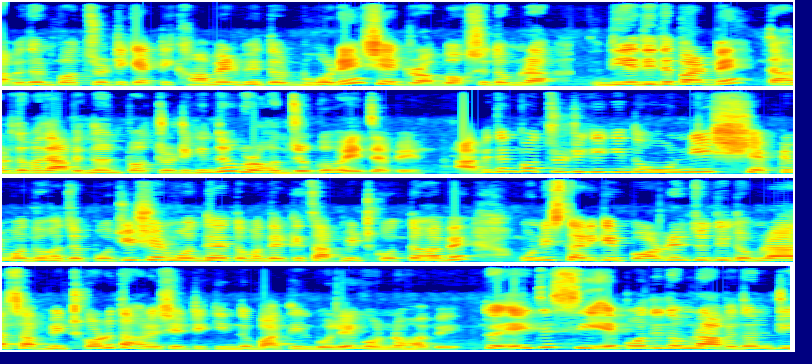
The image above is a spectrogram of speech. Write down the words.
আবেদনপত্রটিকে একটি খামের ভেতর ভরে সেই ড্রপ বক্সে তোমরা দিয়ে দিতে পারবে। তাহলে তোমাদের আবেদনপত্রটি কিন্তু গ্রহণযোগ্য হয়ে যাবে। আবেদনপত্রটিকে কিন্তু উনিশ সেপ্টেম্বর দু হাজার পঁচিশের মধ্যে তোমাদেরকে সাবমিট করতে হবে। উনিশ তারিখের পরে যদি তোমরা সাবমিট করো, তাহলে সেটি কিন্তু বাতিল বলে গণ্য হবে। তো এই যে সি, এ পদে তোমরা আবেদনটি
